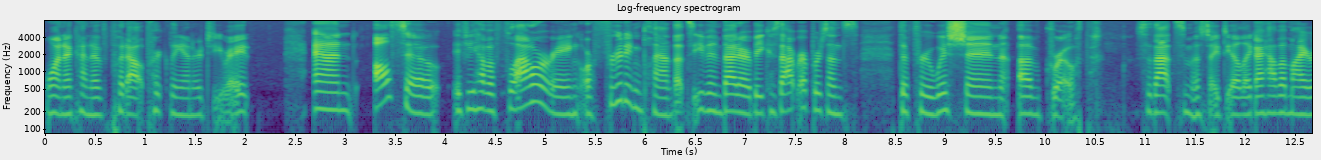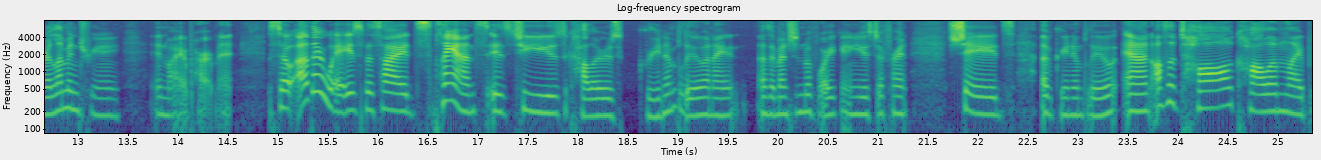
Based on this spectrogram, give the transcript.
want to kind of put out prickly energy, right? And also, if you have a flowering or fruiting plant, that's even better because that represents the fruition of growth. So that's the most ideal. Like I have a Meyer lemon tree in my apartment. So other ways besides plants is to use colors green and blue. And I as I mentioned before you can use different shades of green and blue. And also tall column like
